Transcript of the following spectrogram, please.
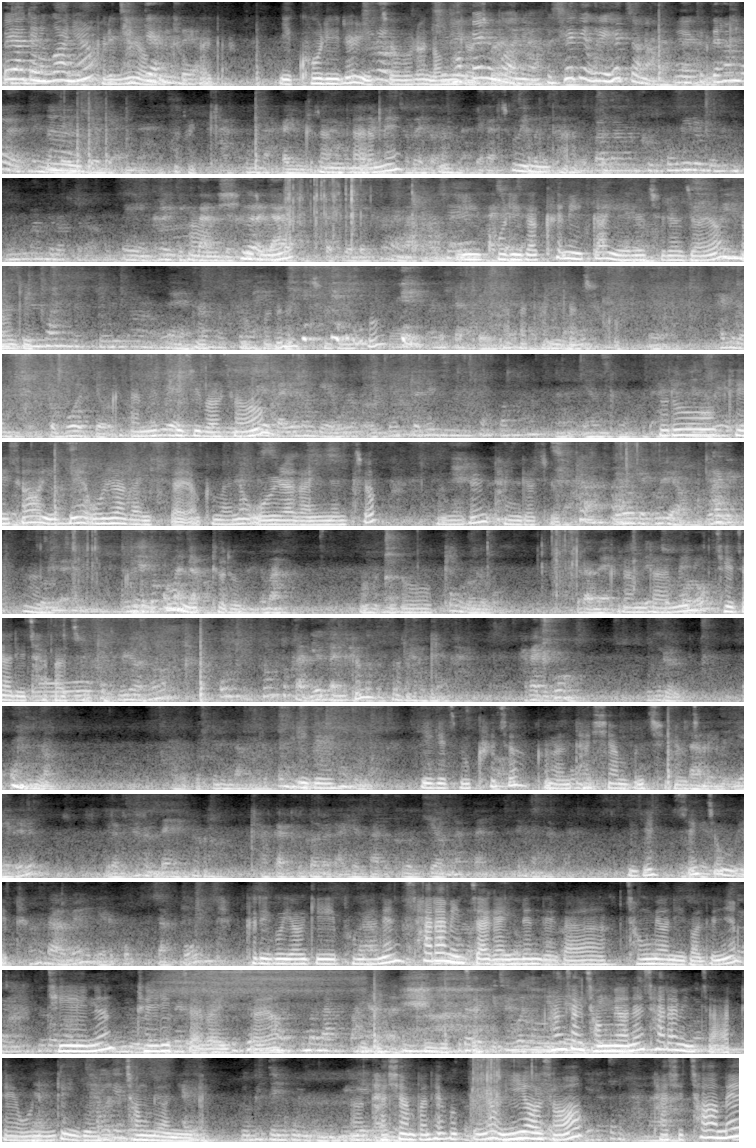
빼야 되는 거 아니야? 그리고 여기 두 가닥. 이 고리를 이쪽으로 다 빼는 거 넘겨줘요. 아니야? 그 세 개 우리 했잖아. 네, 그때 한 거예요. 이렇게. 그런 다음에 조인 다음 나는 그 고기를 못, 못 만들었 더라고. 아, 실을 이 고리가 크니까 얘를 줄여줘요. 여기 네. 이거를 줄이고 잡아 당겨주고 했죠? 그다음에 뒤집어서 이렇게 해서 이게 올라가 있어요. 그러면 올라가 있는 쪽 여기를 당겨주고 응. 밑으로 어, 이렇게. 그다음에 그런 다음에 제자리 잡아주고 이렇게 돌려서 톡톡한 여기까지 이렇게. 가. 눌러. 다음에 이렇게 꾹 이게. 이게 좀 크죠? 그러면 다시 한번 죽여줘요. 얘를 이렇게 하는데 아까 그거를 알렸다도 그거 기억났다 생각났다. 이게 생쪽 매드. 그 다음에 얘를 꼭 붙잡고 그리고 여기 보면은 사람 인자가 있는 데가 정면이거든요. 뒤에는 들립자가 있어요. 들립자. 항상 정면은 사람 인자 앞에 오는 게 이게 정면이에요. 어, 다시 한번 해볼게요. 이어서 다시 처음에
